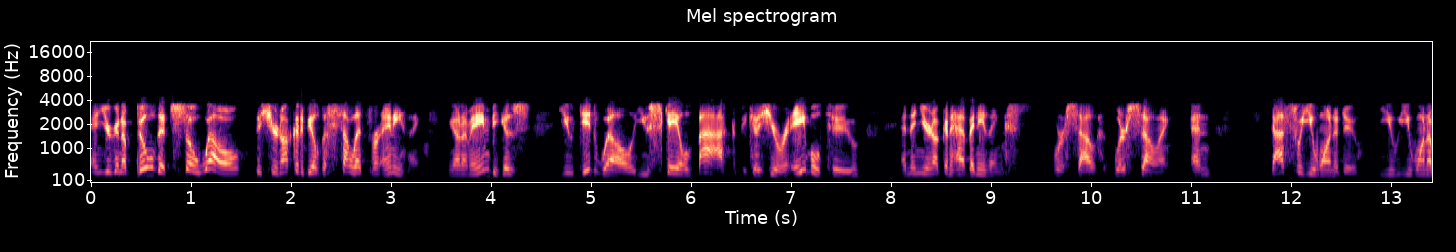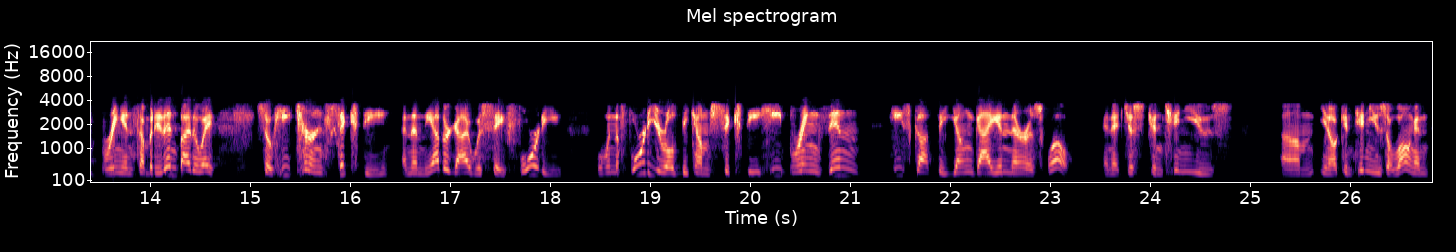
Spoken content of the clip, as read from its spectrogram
and you're going to build it so well that you're not going to be able to sell it for anything. You know what I mean? Because you did well, you scaled back because you were able to, and then you're not going to have anything worth, sell we're selling. And that's what you want to do. You you want to bring in somebody. Then, by the way, so he turned 60, and then the other guy was say 40. Well, when the 40 year old becomes 60, he brings in. He's got the young guy in there as well, and it just continues. Um, you know, continues along, and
